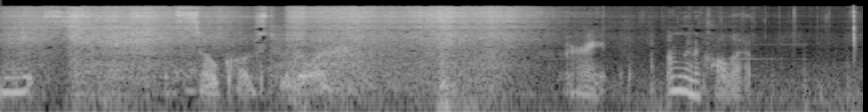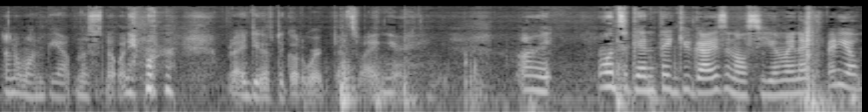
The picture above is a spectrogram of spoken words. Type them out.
It's, it's so close to the door. Alright, I'm gonna call that. I don't want to be out in the snow anymore, but I do have to go to work, that's why I'm here. Alright, once again, thank you guys, and I'll see you in my next video.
